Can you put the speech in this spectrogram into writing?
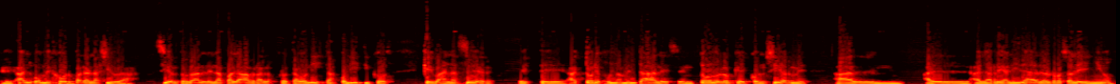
eh, algo mejor para la ciudad, ¿cierto? Darle la palabra a los protagonistas políticos que van a ser este, actores fundamentales en todo lo que concierne al, al, a la realidad del rosaleño,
